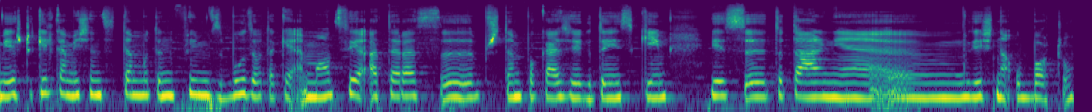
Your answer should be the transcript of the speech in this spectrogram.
y, jeszcze kilka miesięcy temu ten film wzbudzał takie emocje, a teraz y, przy tym pokazie gdyńskim jest y, totalnie gdzieś na uboczu.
